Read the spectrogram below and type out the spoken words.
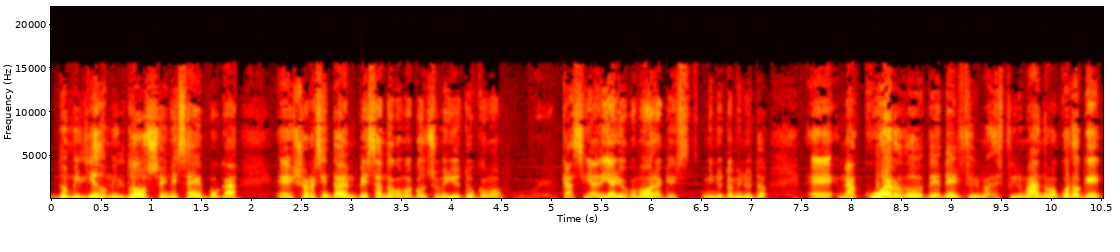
2010, 2012, en esa época. Eh, yo recién estaba empezando como a consumir YouTube como eh, casi a diario como ahora, que es minuto a minuto. Eh, me acuerdo de, él firmando, me acuerdo que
